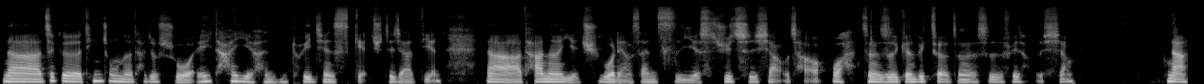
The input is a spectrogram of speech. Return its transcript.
那这个听众呢，他就说，哎，他也很推荐 Sketch 这家店。那他呢也去过两三次，也是去吃下午茶。哇，真的是跟 Victor 真的是非常的像。那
